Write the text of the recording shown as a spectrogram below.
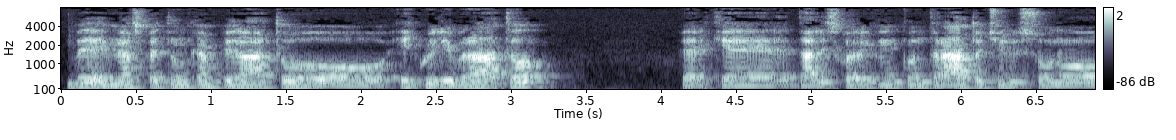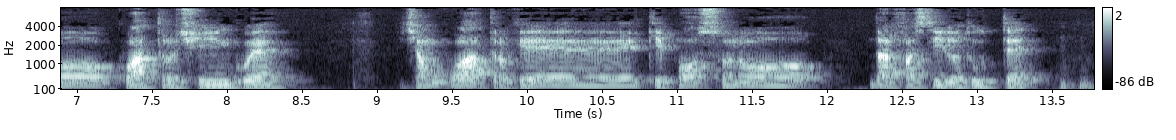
Beh, mi aspetto un campionato equilibrato, perché dalle squadre che ho incontrato ce ne sono 4-5, diciamo 4 che, che, possono dar fastidio a tutte. Mm-hmm.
